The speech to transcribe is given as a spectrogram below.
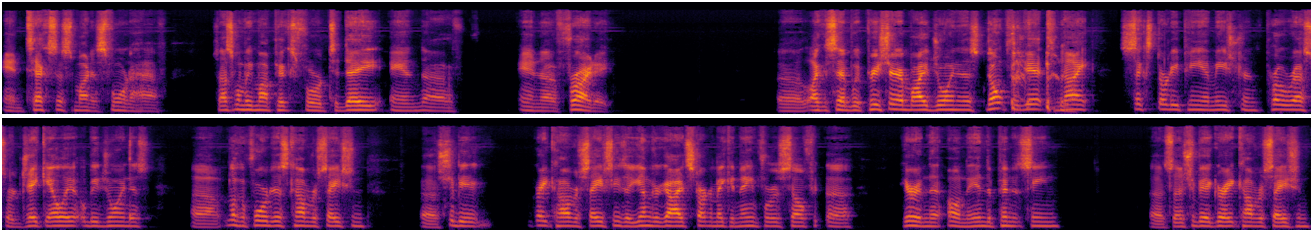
and Texas minus four and a half. So that's going to be my picks for today and uh, and uh, Friday. Uh, like I said, we appreciate everybody joining us. Don't forget tonight, 6:30 p.m. Eastern, pro wrestler Jake Elliott will be joining us. Uh, looking forward to this conversation. Uh, should be a great conversation. He's a younger guy starting to make a name for himself uh, here in the on the independent scene. Uh, so it should be a great conversation.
